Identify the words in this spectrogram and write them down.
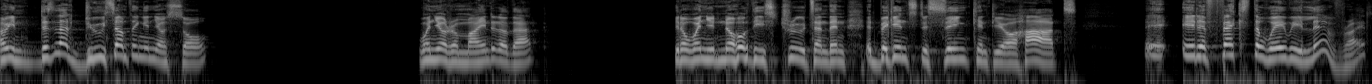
I mean, doesn't that do something in your soul? When you're reminded of that? You know, when you know these truths and then it begins to sink into your heart, it, affects the way we live, right?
